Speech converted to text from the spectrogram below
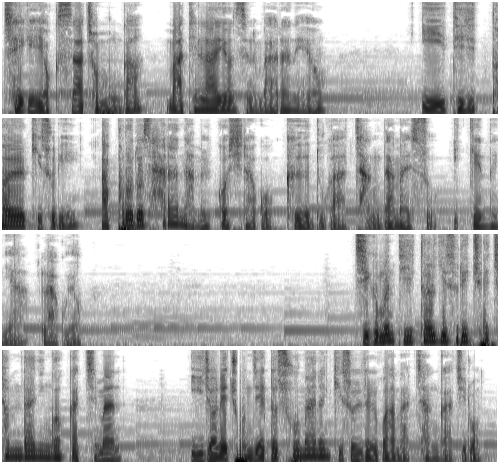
책의 역사 전문가 마틴 라이언스는 말하네요. 이 디지털 기술이 앞으로도 살아남을 것이라고 그 누가 장담할 수 있겠느냐라고요. 지금은 디지털 기술이 최첨단인 것 같지만 이전에 존재했던 수많은 기술들과 마찬가지로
